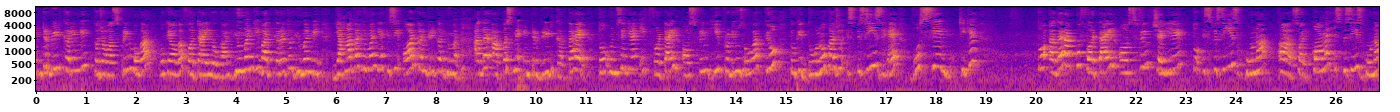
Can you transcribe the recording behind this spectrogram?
इंटरब्रीड करेंगी तो जो ऑस्प्रिंग होगा, वो क्या होगा फर्टाइल होगा। ह्यूमन की बात करें तो ह्यूमन भी, यहाँ का ह्यूमन या किसी और कंट्री का ह्यूमन अगर आपस में इंटरब्रीड करता है तो उनसे क्या एक फर्टाइल ऑस्प्रिंग ही प्रोड्यूस होगा। क्यों? क्योंकि दोनों का जो स्पीसीज है, वो सेम है, ठीक है? तो अगर आपको फर्टाइल ऑस्प्रिंग चाहिए तो स्पीसीज होना सॉरी कॉमन स्पीसीज होना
